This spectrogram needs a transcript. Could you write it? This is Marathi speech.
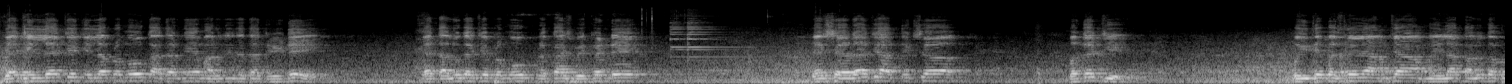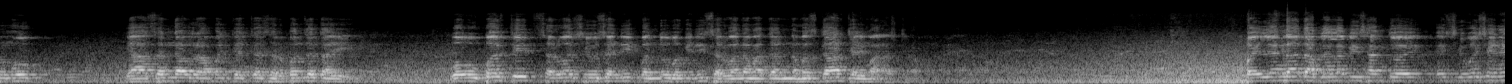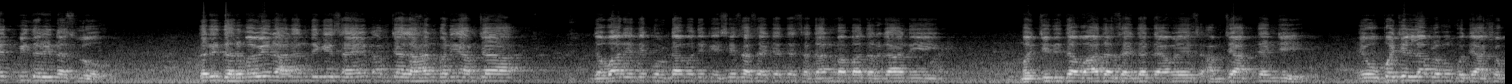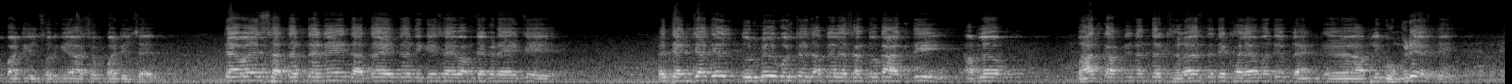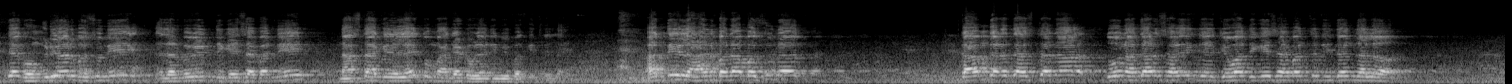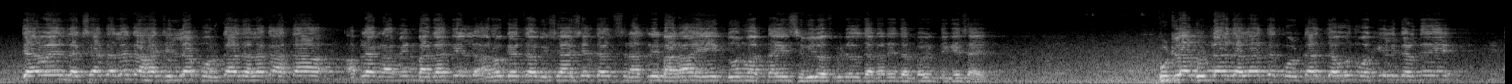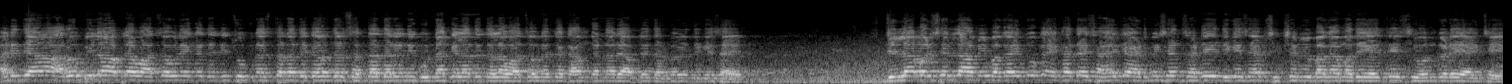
या जिल्ह्याचे जिल्हा प्रमुख आदरणीय दत्ता धिरडे या तालुक्याचे प्रमुख प्रकाश वेखंडे या शहराचे अध्यक्ष भगतजी व इथे बसलेल्या आमच्या महिला तालुका प्रमुख या आसनगाव ग्रामपंचायतच्या सरपंच ताई व उपस्थित सर्व शिवसैनिक बंधू भगिनी सर्वांना माझा नमस्कार. जय महाराष्ट्र. पहिल्यांदाच आपल्याला मी सांगतोय की शिवसेनेत मी जरी नसलो तरी धर्मवीर आनंद दिघे साहेब आमच्या लहानपणी आमच्या जव्हार येथे कोर्टामध्ये केसेस असायच्या त्या सदानबाबा दर्गा आणि मस्जिदीचा वाद असायचा त्यावेळेस आमच्या आत्यांजी हे उपजिल्हा प्रमुख होते अशोक पाटील स्वर्गीय अशोक पाटील साहेब. त्यावेळेस सातत्याने जाता येता दिघे साहेब आमच्याकडे यायचे. तर त्यांच्यातील दुर्मिळ गोष्ट आपल्याला सांगतो का अगदी आपलं भात कापणीनंतर खलं असतं ते खल्यामध्ये ब्लँक आपली घोंगडी असते. त्या घोंगडीवर बसूनही धर्मवीर दिघे साहेबांनी नाश्ता केलेला आहे तो माझ्या डोळ्यांनी मी बघितलेला आहे. अगदी लहानपणापासूनच काम करत असताना दोन हजार साली जेव्हा दिघे साहेबांचं निधन झालं त्यावेळेस लक्षात आलं का हा जिल्हा पोरका झाला का? आता आपल्या ग्रामीण भागातील आरोग्याचा विषय असेल तर रात्री बारा एक दोन वाजताही सिव्हिल हॉस्पिटल जाणारे धर्मवीर दिघे साहेब. कुठला गुन्हा झाला तर कोर्टात जाऊन वकील करणे आणि त्या आरोपीला आपल्या वाचवणे का त्याची चूक नसताना त्याच्यावर जर सत्ताधाऱ्यांनी गुन्हा केला तर त्याला वाचवण्याचं काम करणारे आपले धर्मवीर दिघे साहेब. जिल्हा परिषदला आम्ही बघायचो का एखाद्या शाळेच्या ऍडमिशनसाठी दिघे साहेब शिक्षण विभागामध्ये यायचे शिवनकडे यायचे.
